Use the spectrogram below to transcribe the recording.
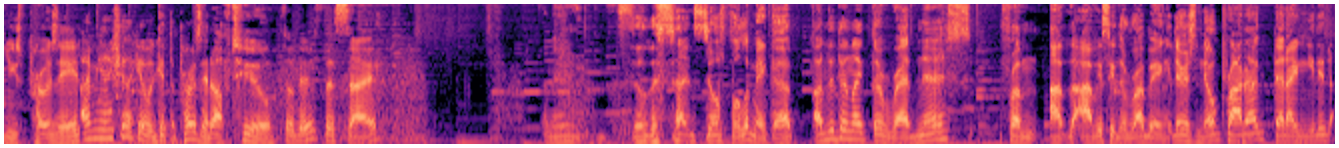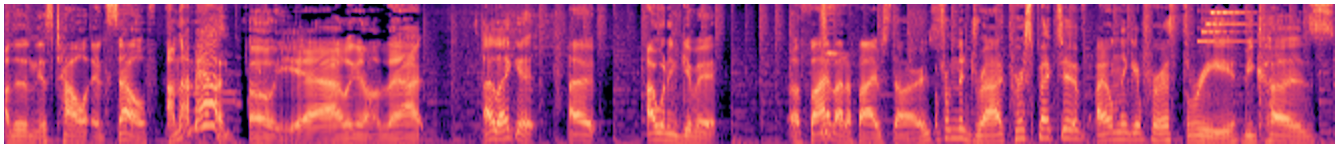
use Pros-Aide. I mean, I feel like it would get the Pros-Aide off too. So there's this side. And then still this side still full of makeup. Other than like the redness from uh, obviously the rubbing, there's no product that I needed other than this towel itself. I'm not mad. Oh yeah, look at all that. I like it. I I wouldn't give it a five out of five stars. From the drag perspective, I only give her a three because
